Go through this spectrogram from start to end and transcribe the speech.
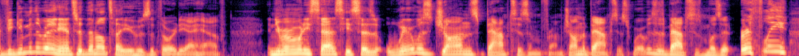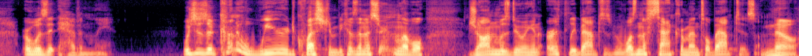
If you give me the right answer, then I'll tell you whose authority I have. And you remember what he says? He says, Where was John's baptism from? John the Baptist, where was his baptism? Was it earthly or was it heavenly? Which is a kind of weird question because, on a certain level, John was doing an earthly baptism. It wasn't a sacramental baptism No.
